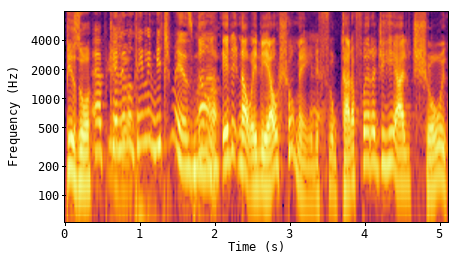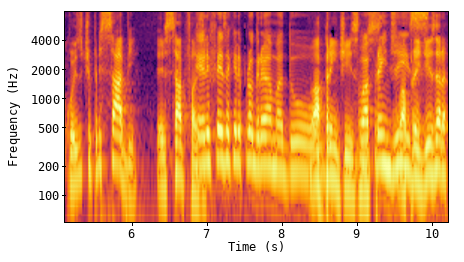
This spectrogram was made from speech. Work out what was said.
pisou. É, porque ele pisou. não tem limite mesmo, Não, né? ele, não, ele é o showman. Ele, o cara foi era de reality show e coisa do tipo, ele sabe. Ele sabe fazer. Ele fez aquele programa do... O aprendiz. O aprendiz. O aprendiz era,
